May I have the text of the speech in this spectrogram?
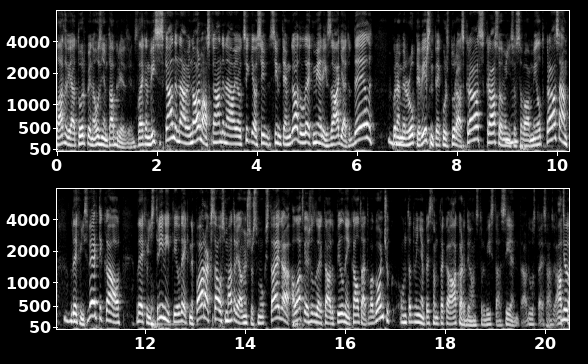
Latvijā turpina uzņemt apgriezienus. Lai gan visi skandināvi, normāli skandināvi jau cik jau simtiem gadu liek mierīgi zāģētu dēli. -hmm. kuram ir rupja virsma, pie kuras turās krāsas, krāso viņas mm -hmm. ar savām miltu krāsām, mm -hmm. liek viņas vertikāli, liek viņas trīnītī, liek ne pārāk savus materiālus, viņš tur smūgi staigā. Latvieši uzliek tādu pilnīgi kaltētu vagonču, un tad viņam pēc tam tā kā akordeons tur viss tā siena tāda uztaisās. Jo,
